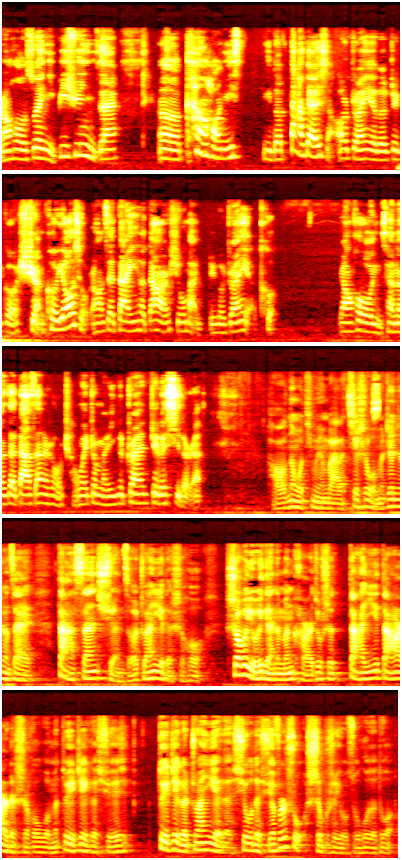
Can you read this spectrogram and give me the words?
然后所以你必须你在呃看好你。你的大概想要专业的这个选课要求，然后在大一和大二修满这个专业课，然后你才能在大三的时候成为这么一个专这个系的人。好，那我听明白了。其实我们真正在大三选择专业的时候，稍微有一点的门槛儿，就是大一大二的时候，我们对这个学对这个专业的修的学分数是不是有足够的多？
